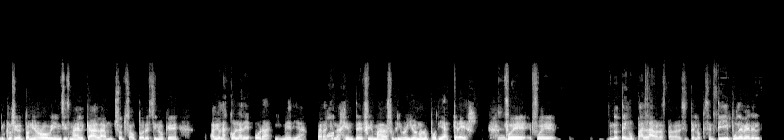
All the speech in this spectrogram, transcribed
inclusive Tony Robbins, Ismael Cala, muchos otros autores, sino que había una cola de hora y media para que la gente firmara su libro y yo no lo podía creer. Fue, fue, no tengo palabras para decirte lo que sentí. Pude ver el,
